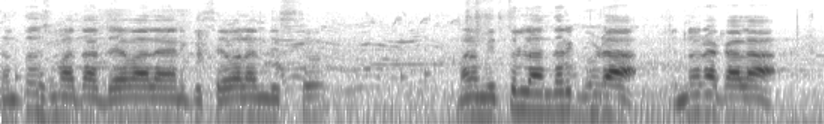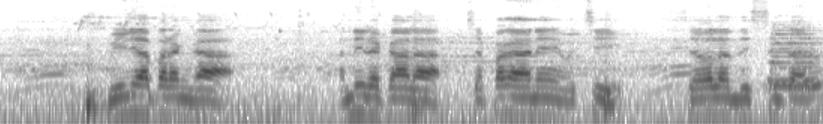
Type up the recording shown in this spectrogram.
సంతోష్ మాత దేవాలయానికి సేవలు అందిస్తూ మన మిత్రులందరికీ కూడా ఎన్నో రకాల మీడియా పరంగా అన్ని రకాల చెప్పగానే వచ్చి సేవలు అందిస్తుంటారు.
